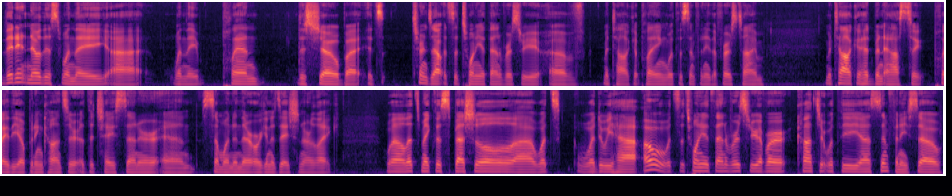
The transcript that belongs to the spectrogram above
they didn't know this when they uh, when they planned this show, but it's turns out it's the 20th anniversary of Metallica playing with the symphony the first time. Metallica had been asked to play the opening concert at the Chase Center, and someone in their organization are like, "Well, let's make this special. Uh, what's what do we have? Oh, it's the 20th anniversary of our concert with the uh, symphony. So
